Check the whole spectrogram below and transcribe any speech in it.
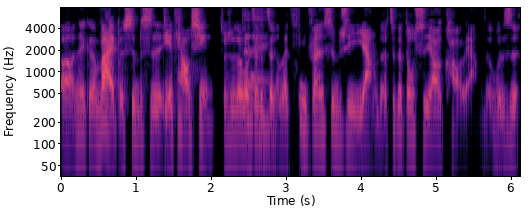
呃那个 vibe 是不是协调性，就是如果这个整个的气氛是不是一样的，这个都是要考量的，或者是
